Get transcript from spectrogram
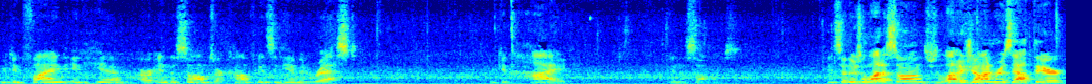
We can find in Him, or in the Psalms, our confidence in Him and rest. We can hide in the Psalms. And so there's a lot of Psalms, there's a lot of genres out there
